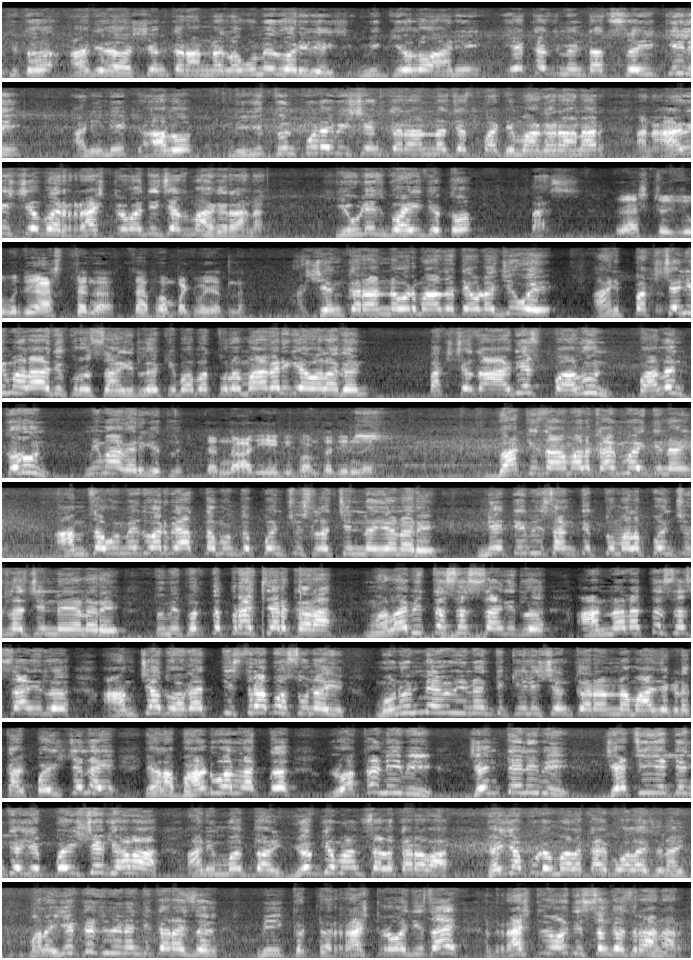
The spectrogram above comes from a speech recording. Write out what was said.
तिथं आज शंकर अण्णाला उमेदवारी द्यायची. मी गेलो आणि एकच मिनिटात सही केली आणि नीट आलो. मी इथून पुढे बी शंकर अण्णाच्याच पाठीमागं राहणार आणि आयुष्यभर राष्ट्रवादीच्याच मागं राहणार. एवढीच ग्वाही देतो. बस. राष्ट्रवादीमध्ये असताना चाफा पाठवायच्यातला शंकर अण्णावर माझा तेवढा जीव आहे. आणि पक्षाने मला अधिकृत सांगितलं की बाबा तुला माघारी घ्यावं लागेल पक्षाचा आदेश पालून पालन करून मी माघारी घेतलं. त्यांना आधी एबी फॉर्मचा दिला नाही. बाकीचं आम्हाला काय माहिती नाही. आमचा उमेदवार बी आता म्हणतो पंचवीसला चिन्ह येणार आहे. नेते बी सांगतात तुम्हाला पंचवीसला चिन्ह येणार आहे. तुम्ही फक्त प्रचार करा. मला बी तसंच सांगितलं अण्णाला तसंच सांगितलं. आमच्या दोघात तिसरा बसू नाही म्हणून मी विनंती केली शंकरांना माझ्याकडे काय पैसे नाही याला भांडवल लागतं. लोकांनी बी जनतेने बी ज्याचे येते त्याचे पैसे घ्यावा आणि मतदान योग्य माणसाला करावा. ह्याच्या पुढे मला काय बोलायचं नाही. मला एकच विनंती करायचं मी कट्टर राष्ट्रवादीचा आहे आणि राष्ट्रवादी संघच राहणार.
